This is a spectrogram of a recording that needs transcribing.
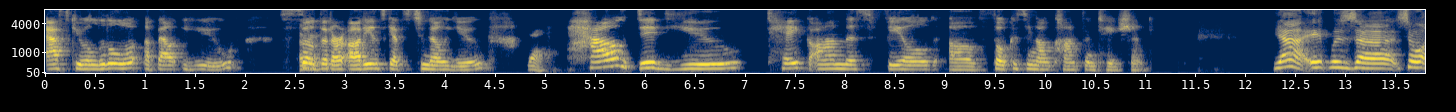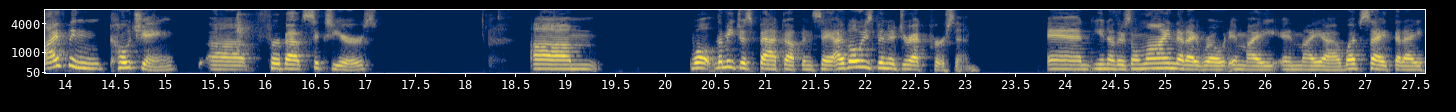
ask you a little about you so right. that our audience gets to know you. Yeah. How did you take on this field of focusing on confrontation? Yeah, it was uh, so I've been coaching uh, for about six years. Um, well, let me just back up and say I've always been a direct person and you know there's a line that i wrote in my in my uh, website that i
